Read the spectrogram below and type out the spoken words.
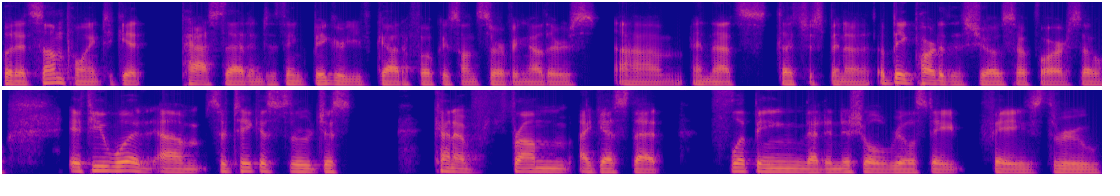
but at some point to get past that and to think bigger you've got to focus on serving others. Um, and that's that's just been a, a, big part of this show so far. So if you would um, so take us through just kind of from i guess that flipping that initial real estate phase through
